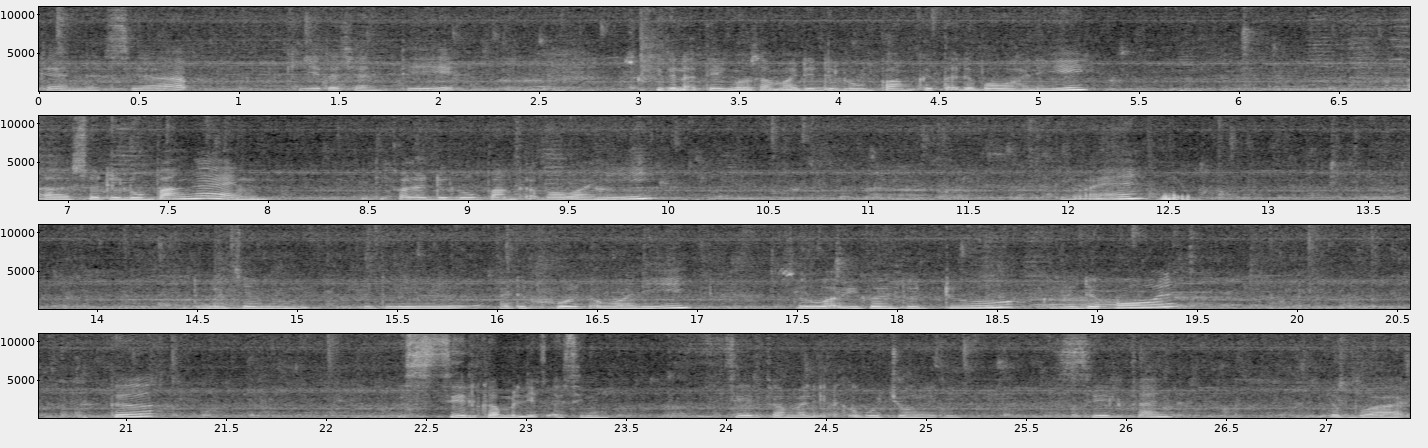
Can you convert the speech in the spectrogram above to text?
Kan, dah siap. Okay, dah cantik. So, kita nak tengok sama ada ada lubang ke tak ada bawah ni. Uh, so, ada lubang kan? Jadi, kalau ada lubang kat bawah ni. Tengok eh. Ada macam ada ada hole kat bawah ni. So what we going to do Kalau ada hole. Kita Sealkan balik kat sini. Sealkan balik kat hujung tadi Sealkan. Kita buat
